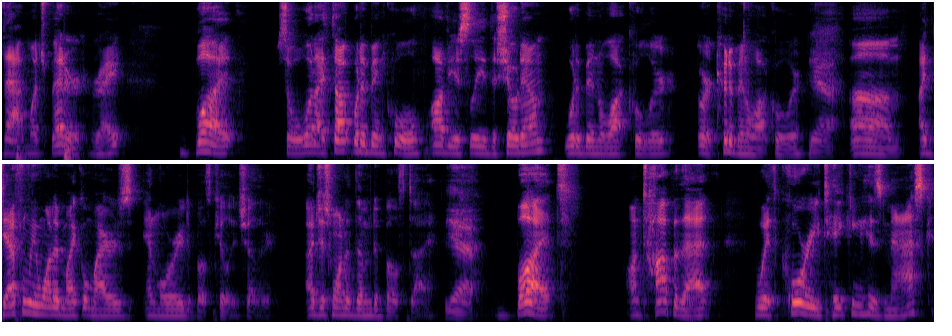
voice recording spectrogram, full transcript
that much better, right? But so what I thought would have been cool, obviously the showdown would have been a lot cooler, or it could have been a lot cooler. Yeah. Um, I definitely wanted Michael Myers and Laurie to both kill each other. I just wanted them to both die. Yeah. But on top of that, with Corey taking his mask,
